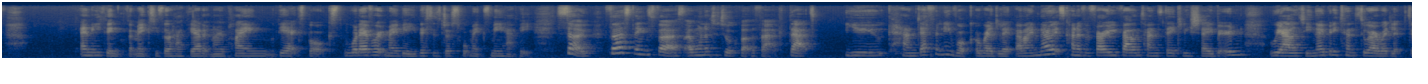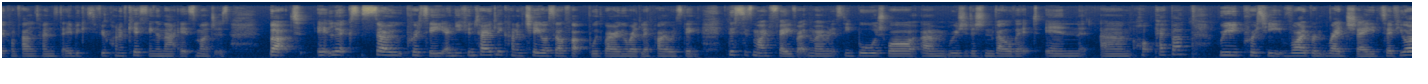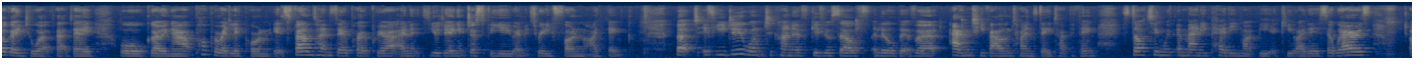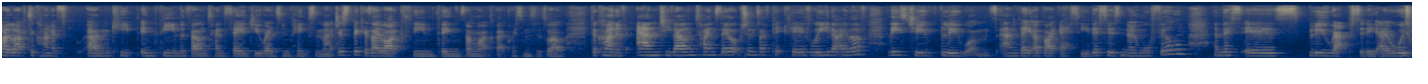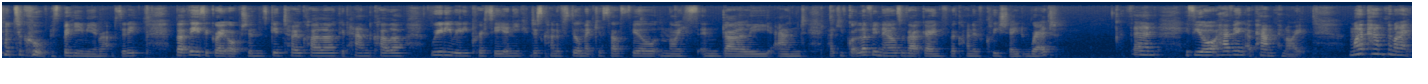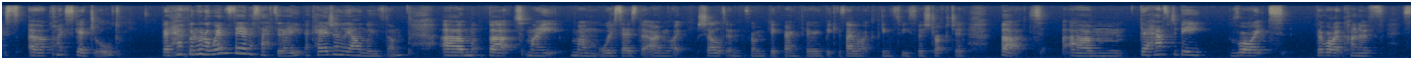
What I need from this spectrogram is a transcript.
anything that makes you feel happy. I don't know, playing the Xbox, whatever it may be. This is just what makes me happy. So, first things first, I wanted to talk about the fact that you can definitely rock a red lip. And I know it's kind of a very Valentine's Day cliche, but in reality, nobody tends to wear a red lipstick on Valentine's Day because if you're kind of kissing and that, it smudges but it looks so pretty and you can totally kind of cheer yourself up with wearing a red lip I always think. This is my favourite at the moment. It's the Bourjois um, Rouge Edition Velvet in um, Hot Pepper. Really pretty vibrant red shade. So if you are going to work that day or going out pop a red lip on. It's Valentine's Day appropriate and it's you're doing it just for you and it's really fun I think. But if you do want to kind of give yourself a little bit of a anti Valentine's Day type of thing, starting with a mani pedi might be a cute idea. So whereas I like to kind of um, keep in theme with Valentine's Day and do reds and pinks and that, just because I like themed things, I'm like that Christmas as well. The kind of anti-Valentine's Day options I've picked here for you that I love, these two blue ones, and they are by Essie. This is No More Film, and this is Blue Rhapsody. I always want to call this Bohemian Rhapsody. But these are great options. Good toe colour, good hand colour. Really, really pretty. And you can just kind of still make yourself feel nice and girly and like you've got lovely nails without going for the kind of cliched red. Then if you're having a pamper night, my pamper nights are quite scheduled they happen on a Wednesday and a Saturday. Occasionally I'll move them. Um, but my mum always says that I'm like Sheldon from Big Bang Theory because I like things to be so structured. But um, there have to be right, the right kind of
